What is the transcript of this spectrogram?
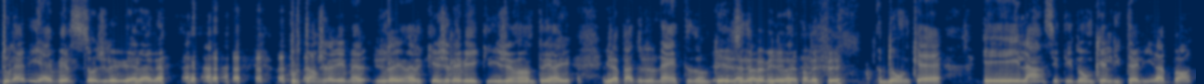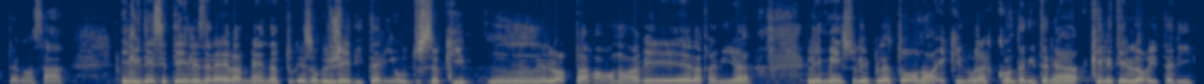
Tu l'as dit, hein, verso, je l'ai vu. hein, là. Pourtant, je l'avais, mar- je l'avais marqué, je l'avais écrit, je l'ai montré, mais il n'a pas de lunettes. Donc, Et il je n'ai pas mes lunettes, en effet. Donc, euh, et là, c'était donc l'Italie, la botte, comme ça. Et l'idée, c'était les élèves amènent tous les objets d'Italie ou ceux qui, hum, leurs parents, non, avaient, euh, la famille, hein, les met sur les plateaux, non, et qui nous racontent en italien quelle était leur Italie.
